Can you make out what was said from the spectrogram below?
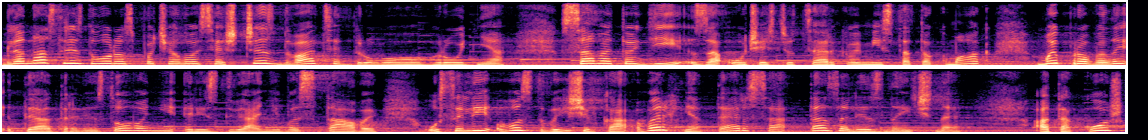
Для нас Різдво розпочалося ще з 22 грудня. Саме тоді, за участю церкви міста Токмак, ми провели театралізовані різдвяні вистави у селі Воздвижівка, Верхня Терса та Залізничне, а також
